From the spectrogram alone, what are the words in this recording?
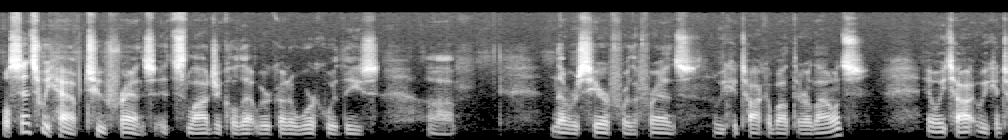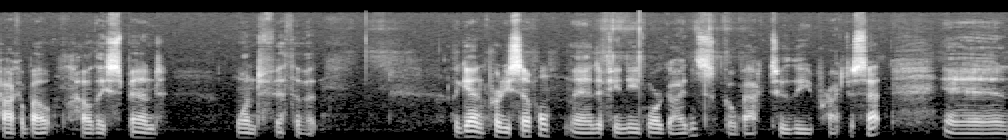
Well, since we have two friends, it's logical that we're going to work with these uh, numbers here for the friends. We could talk about their allowance, and we talk we can talk about how they spend one fifth of it. Again, pretty simple. And if you need more guidance, go back to the practice set and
